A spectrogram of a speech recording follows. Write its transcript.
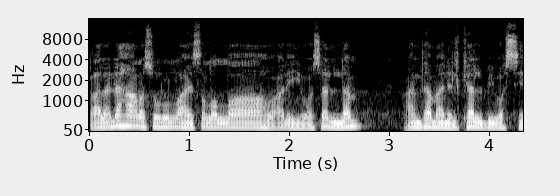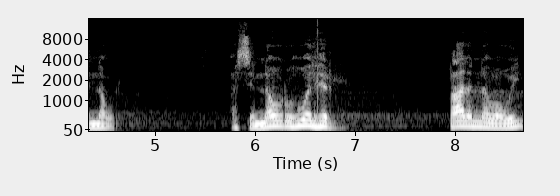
قال نهى رسول الله صلى الله عليه وسلم عن ثمن الكلب والسنور. السنور هو الهر. قال النووي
